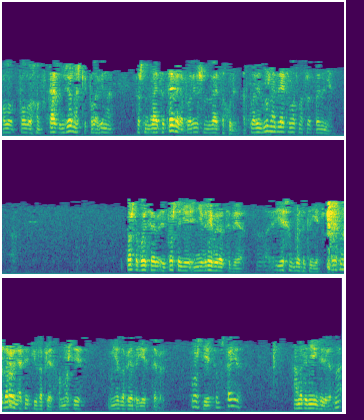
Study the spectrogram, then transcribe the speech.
полу, полу, в каждом зернышке половина то, что называется Тевель, а половина, что называется хулин. От половины нужно отделять ремонт, от половины нет. То, что будет, то, что не еврей берет себе, э, если он будет это есть. То есть на здоровье нет никаких запретов. Он может есть, ему нет запрета есть цебель. Может есть, он пускай ест. Нам это не интересно.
